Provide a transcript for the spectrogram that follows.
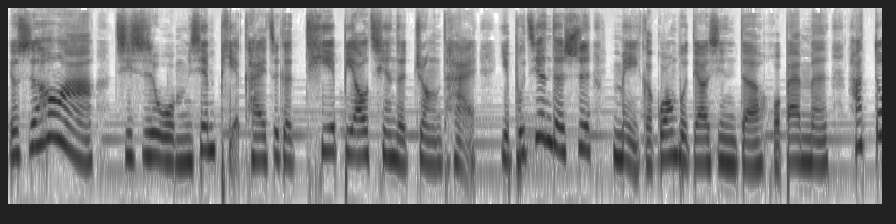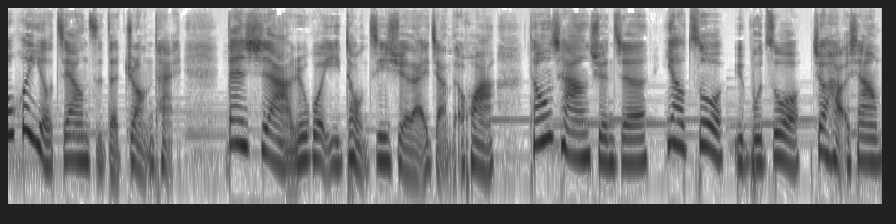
有时候啊，其实我们先撇开这个贴标签的状态，也不见得是每个光谱调性的伙伴们他都会有这样子的状态。但是啊，如果以统计学来讲的话，通常选择要做与不做，就好像。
